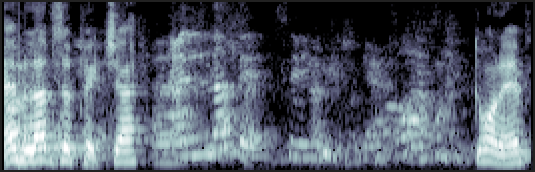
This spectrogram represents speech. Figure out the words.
Emma loves a picture. I love it too. Go on, Em.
